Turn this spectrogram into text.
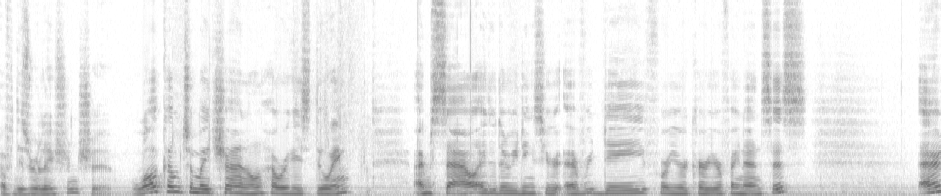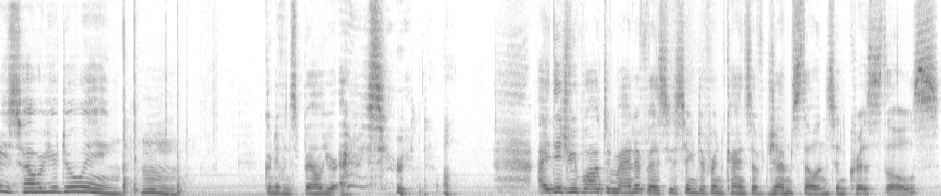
of this relationship. Welcome to my channel. How are you guys doing? I'm Sal. I do the readings here every day for your career finances. Aries, how are you doing? Hmm. Couldn't even spell your Aries here right now. I teach people how to manifest using different kinds of gemstones and crystals.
